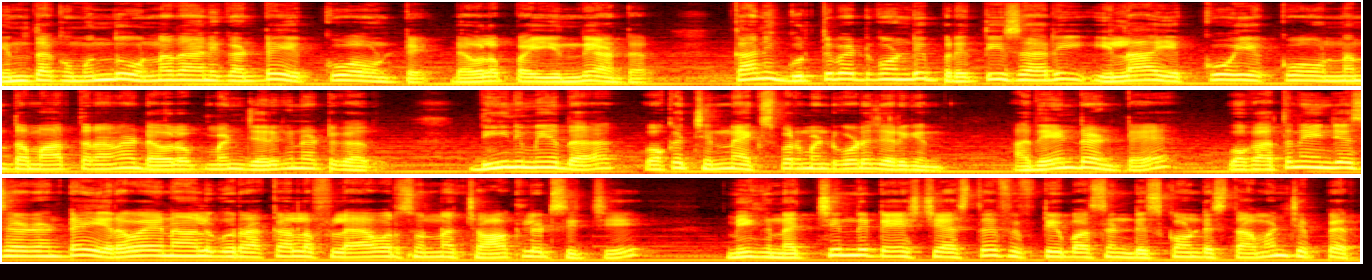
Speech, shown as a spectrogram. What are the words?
ఇంతకు ముందు ఉన్నదానికంటే ఎక్కువ ఉంటే డెవలప్ అయ్యింది అంటారు. కానీ గుర్తుపెట్టుకోండి ప్రతిసారి ఇలా ఎక్కువ ఎక్కువ ఉన్నంత మాత్రాన డెవలప్మెంట్ జరిగినట్టు కాదు. దీని మీద ఒక చిన్న ఎక్స్పెరిమెంట్ కూడా జరిగింది. అదేంటంటే ఒక అతను ఏం చేశాడంటే ఇరవై నాలుగు రకాల ఫ్లేవర్స్ ఉన్న చాక్లెట్స్ ఇచ్చి మీకు నచ్చింది టేస్ట్ చేస్తే ఫిఫ్టీ పర్సెంట్ డిస్కౌంట్ ఇస్తామని చెప్పారు.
